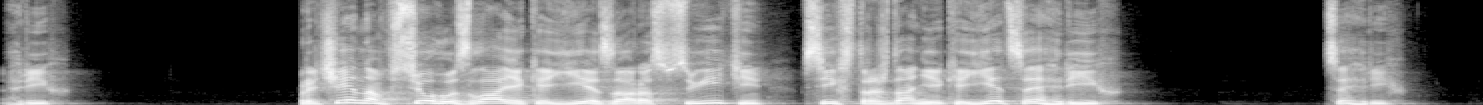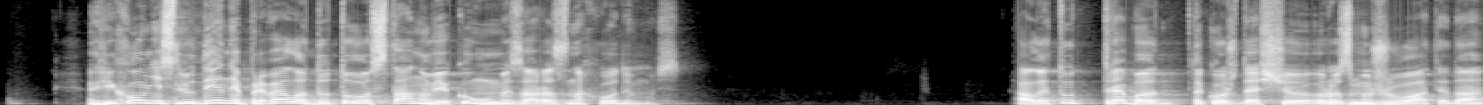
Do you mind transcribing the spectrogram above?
Гріх. Причина всього зла, яке є зараз в світі, всіх страждань, яке є, це гріх. Це гріх. Гріховність людини привела до того стану, в якому ми зараз знаходимося. Але тут треба також дещо розмежувати. Да?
